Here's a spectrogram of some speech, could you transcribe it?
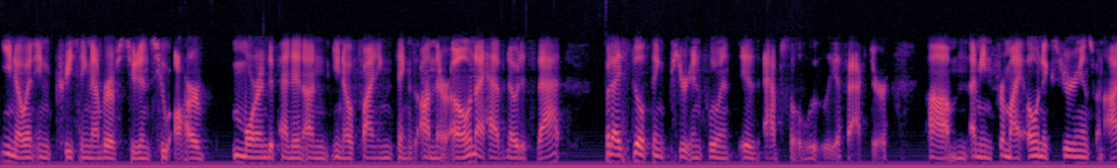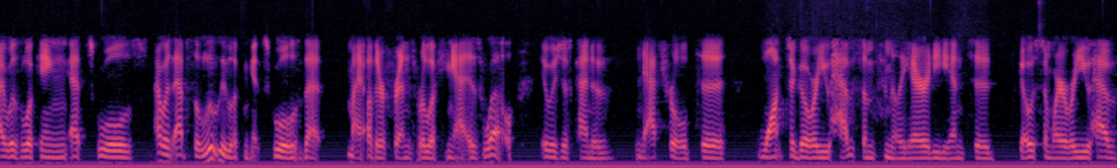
you know an increasing number of students who are more independent on you know finding things on their own. I have noticed that, but I still think peer influence is absolutely a factor. Um, I mean, from my own experience when I was looking at schools, I was absolutely looking at schools that my other friends were looking at as well. It was just kind of natural to want to go where you have some familiarity and to go somewhere where you have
